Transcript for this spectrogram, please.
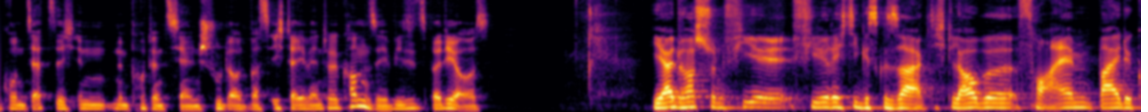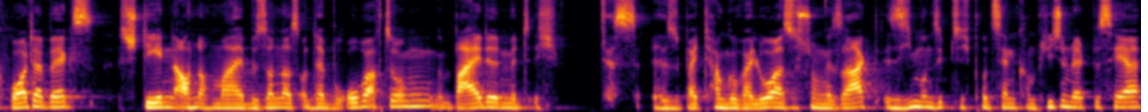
grundsätzlich in einem potenziellen Shootout, was ich da eventuell kommen sehe. Wie sieht es bei dir aus? Ja, du hast schon viel, viel Richtiges gesagt. Ich glaube, vor allem beide Quarterbacks stehen auch noch mal besonders unter Beobachtung. Beide mit, ich das, also bei Tango Vailoa hast du schon gesagt, 77% Completion Rate bisher.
